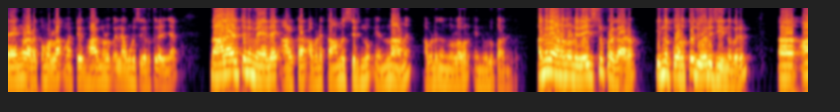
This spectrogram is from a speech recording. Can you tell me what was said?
ലയങ്ങളടക്കമുള്ള മറ്റ് ഭാഗങ്ങളും എല്ലാം കൂടി ചേർത്ത് കഴിഞ്ഞാൽ നാലായിരത്തിന് മേലെ ആൾക്കാർ അവിടെ താമസിച്ചിരുന്നു എന്നാണ് അവിടെ നിന്നുള്ളവർ എന്നോട് പറഞ്ഞത്. അങ്ങനെയാണെന്നുണ്ട് രജിസ്റ്റർ പ്രകാരം ഇന്ന് പുറത്ത് ജോലി ചെയ്യുന്നവരും ആ,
